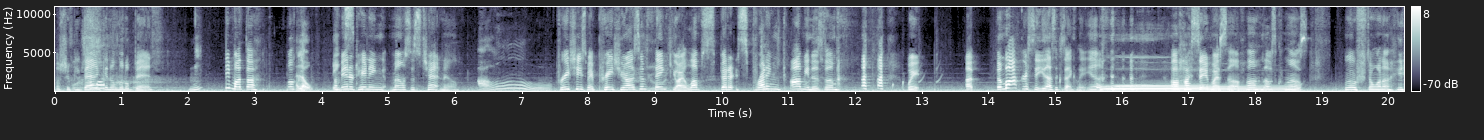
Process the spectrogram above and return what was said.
so she'll be back in a little bit. Me? Hey, Mata. Welcome. Hello. I'm Thanks. entertaining Mouse's chat now. Oh. Preaching my patriotism. Thank you. I love spread- spreading communism. Wait. Uh, democracy. That's exactly it. Yeah. Oh. Oh, I saved myself. Huh? That was close. Oof, don't wanna. Yeah.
